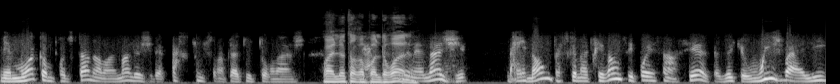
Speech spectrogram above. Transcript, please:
Mais moi, comme producteur, normalement, là, je vais partout sur un plateau de tournage. Ouais, là, tu n'auras pas le droit. Maintenant, ben non, parce que ma présence, c'est pas essentiel. C'est-à-dire que oui, je vais aller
